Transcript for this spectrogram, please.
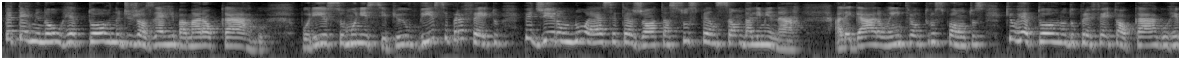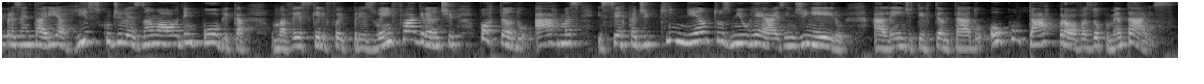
determinou o retorno de José Ribamar ao cargo. Por isso, o município e o vice-prefeito pediram no STJ a suspensão da liminar. Alegaram, entre outros pontos, que o retorno do prefeito ao cargo representaria risco de lesão à ordem pública, uma vez que ele foi preso em flagrante portando armas e cerca de 500 mil reais em dinheiro, além de ter tentado ocultar provas documentais.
